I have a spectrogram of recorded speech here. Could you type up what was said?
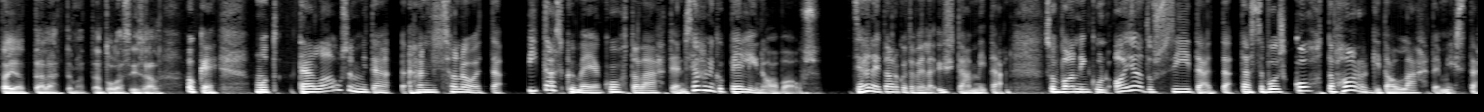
Tai jättää lähtemättä ja tulla sisällä. Okei, okay. mutta tämä lause, mitä hän nyt sanoo, että pitäisikö meidän kohta lähteä, niin sehän on niin kuin pelin avaus. Sehän ei tarkoita vielä yhtään mitään. Se on vaan niin kuin ajatus siitä, että tässä voisi kohta harkita lähtemistä.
